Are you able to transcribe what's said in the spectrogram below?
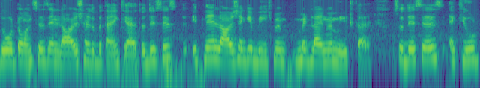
दो टॉन्सिल्स एंड लार्ज हैं तो बताएँ क्या है? तो दिस इज़ इतने लार्ज हैं कि बीच में मिड लाइन में मीट करें। So this is acute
